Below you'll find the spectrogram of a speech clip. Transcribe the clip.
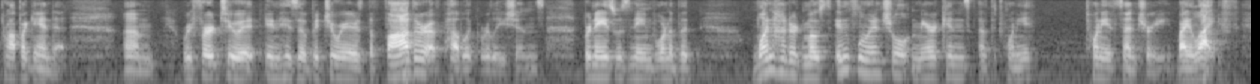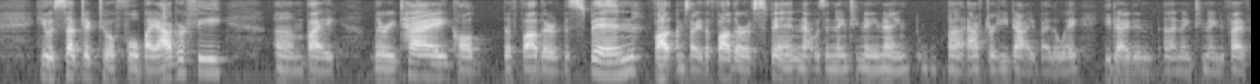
propaganda. Um, referred to it in his obituary as the father of public relations. Bernays was named one of the 100 most influential Americans of the 20th 20th century by Life. He was subject to a full biography um, by Larry Tye called the father of the spin. Fa- I'm sorry, the father of spin. That was in 1999. Uh, after he died, by the way, he died in uh, 1995,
